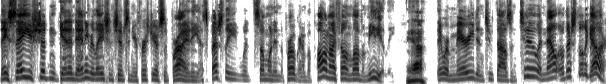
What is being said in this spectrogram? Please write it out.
they say you shouldn't get into any relationships in your first year of sobriety, especially with someone in the program. But Paul and I fell in love immediately. Yeah. They were married in 2002 and now oh, they're still together.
